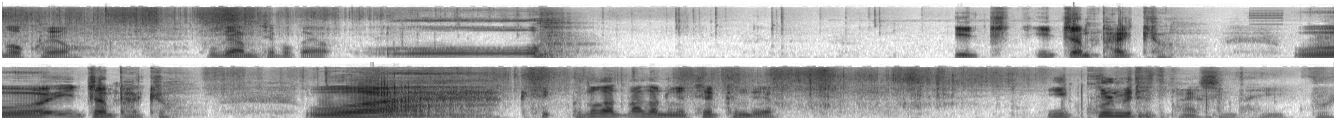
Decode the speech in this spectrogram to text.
넣고요. 무게 한번 재볼까요? 오, 2.8kg. 우와, 2.8kg. 우와, 그- 그동안 딴것 중에 제일 큰데요. 이 굴 밑에서 파냈습니다. 이 굴.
